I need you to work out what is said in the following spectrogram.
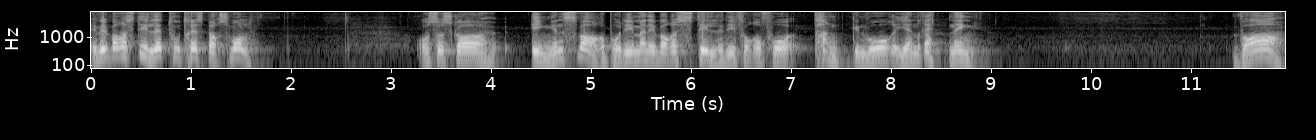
Jeg vil bare stille to-tre spørsmål. Og så skal ingen svare på dem, men jeg bare stiller dem for å få tanken vår i en retning. Hva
